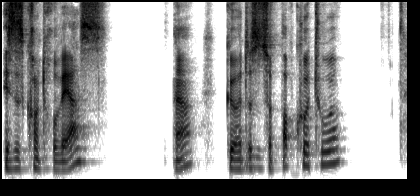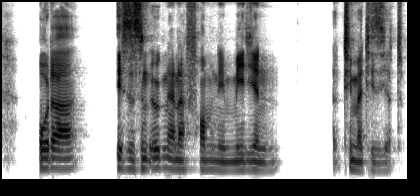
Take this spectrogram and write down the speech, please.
Ist es kontrovers? Ja? Gehört es zur Popkultur? Oder ist es in irgendeiner Form in den Medien thematisiert.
